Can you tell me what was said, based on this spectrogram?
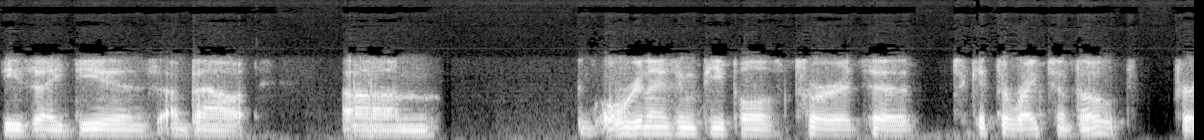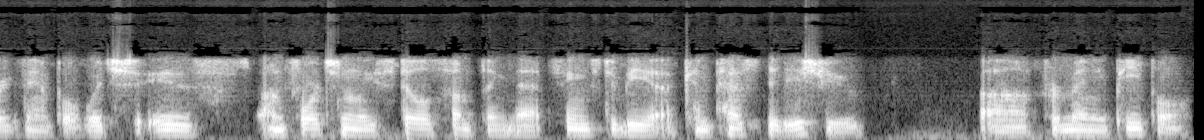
these ideas about um, organizing people for to to get the right to vote, for example, which is unfortunately still something that seems to be a contested issue uh, for many people.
